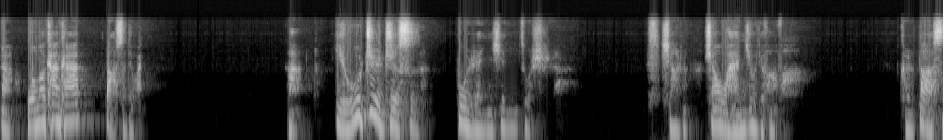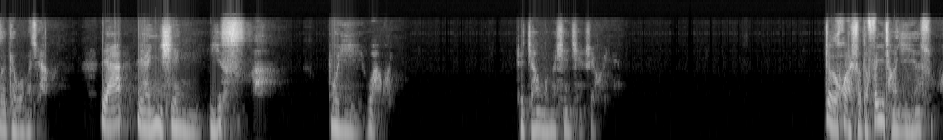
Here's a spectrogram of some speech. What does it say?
了。啊，我们看看大师的文啊，有志之士不忍心做事啊，想想挽救的方法，可是大师给我们讲，然人心已死啊，不宜挽回。这讲我们先前社会，这个话说的非常严肃啊。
